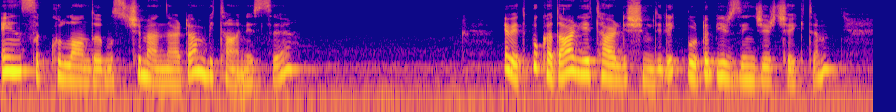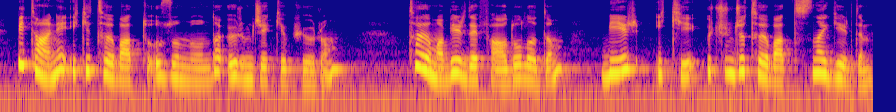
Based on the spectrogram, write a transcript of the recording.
En sık kullandığımız çimenlerden bir tanesi. Evet bu kadar yeterli şimdilik. Burada bir zincir çektim. Bir tane iki tığ battı uzunluğunda örümcek yapıyorum. Tığıma bir defa doladım. 1, 2, 3. tığ battısına girdim.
